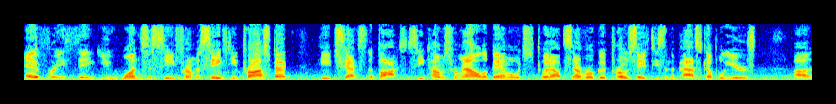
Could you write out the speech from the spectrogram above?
everything you want to see from a safety prospect. He checks the boxes. He comes from Alabama, which has put out several good pro safeties in the past couple years. Uh,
